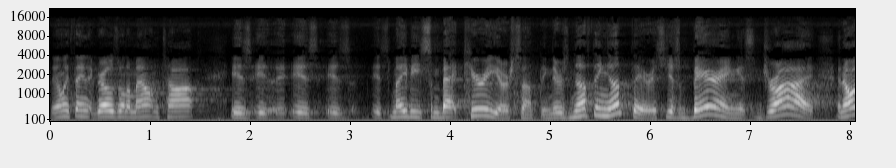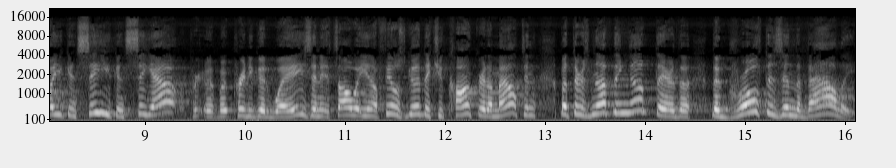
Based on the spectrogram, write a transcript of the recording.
The only thing that grows on a mountaintop is, is, is, is, is maybe some bacteria or something. There's nothing up there. It's just bearing, it's dry. And all you can see, you can see out uh, pretty good ways, and it's always, you know, feels good that you conquered a mountain, but there's nothing up there. The, the growth is in the valley,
